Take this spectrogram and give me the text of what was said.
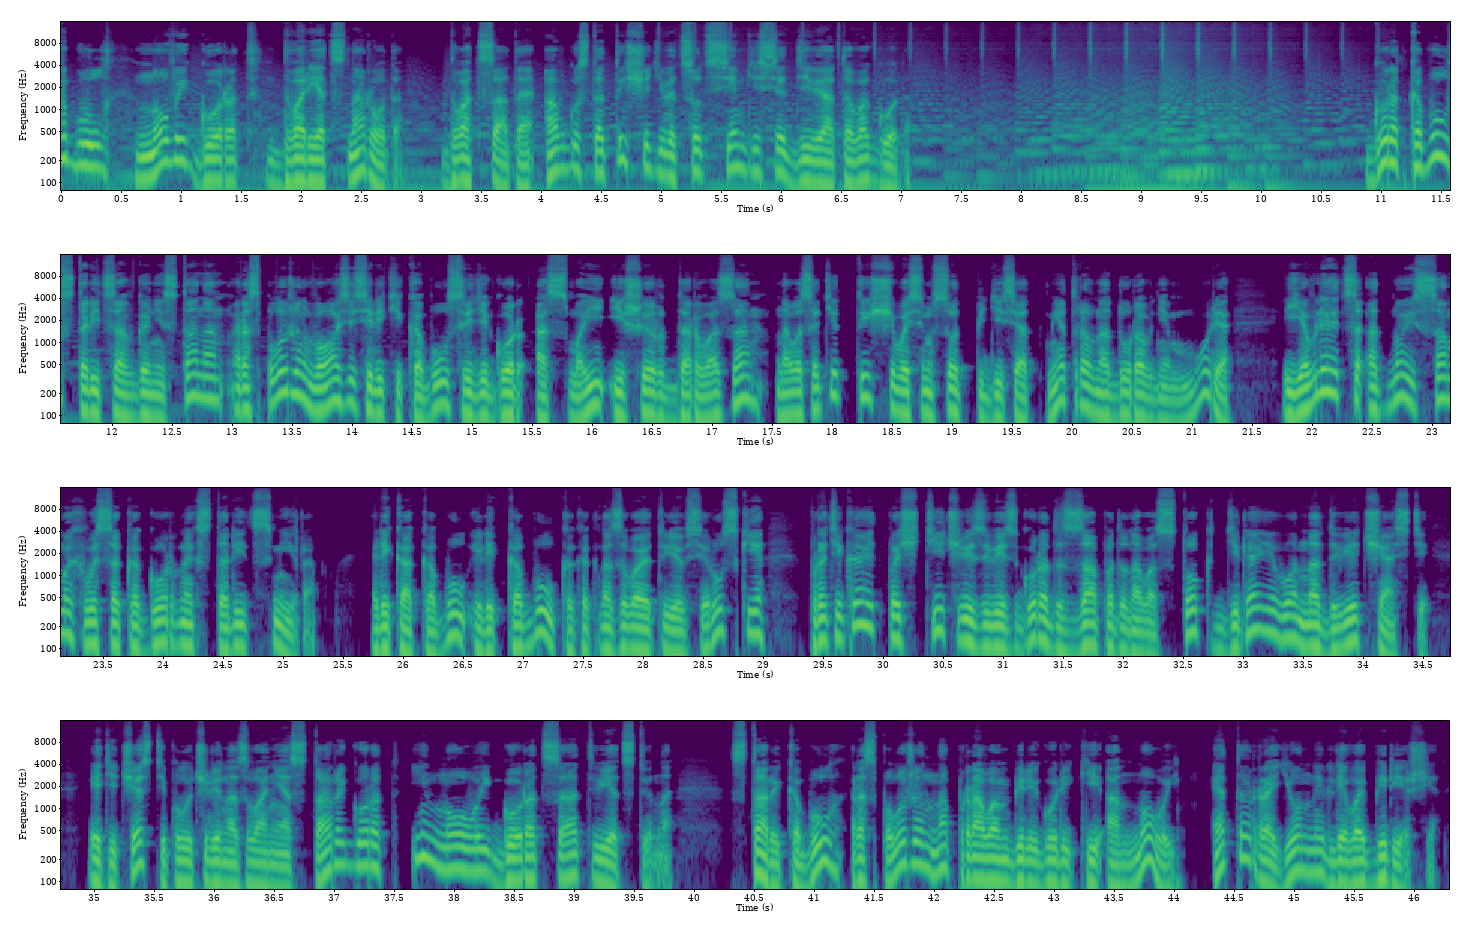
Кабул. Новый город. Дворец народа. 20 августа 1979 года. Город Кабул, столица Афганистана, расположен в оазисе реки Кабул среди гор Асмаи и Шир-Дарваза на высоте 1850 метров над уровнем моря и является одной из самых высокогорных столиц мира. Река Кабул или Кабулка, как называют ее все русские, протекает почти через весь город с запада на восток, деля его на две части. Эти части получили название «Старый город» и «Новый город» соответственно – Старый Кабул расположен на правом берегу реки, а новый – это районы левобережья.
